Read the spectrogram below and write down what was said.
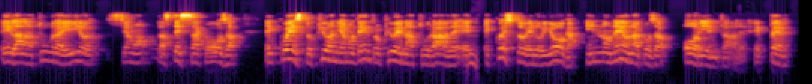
e la natura e io siamo la stessa cosa. E questo, più andiamo dentro, più è naturale. E, mm. e questo è lo yoga e non è una cosa orientale, è per,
